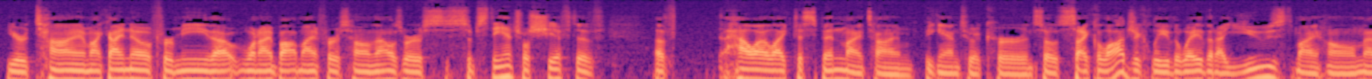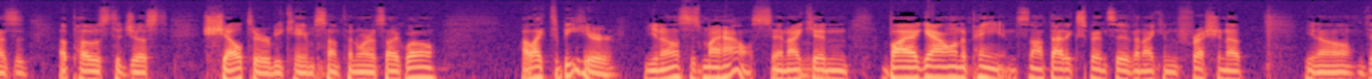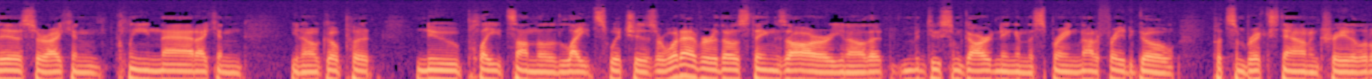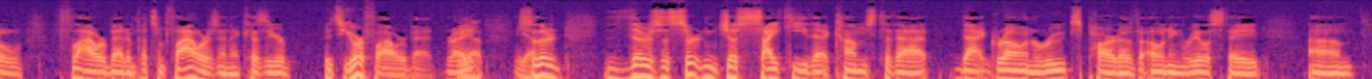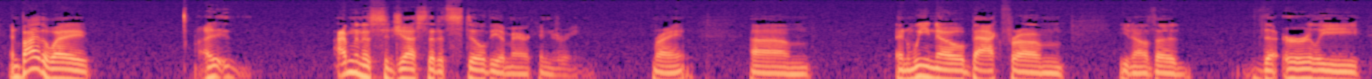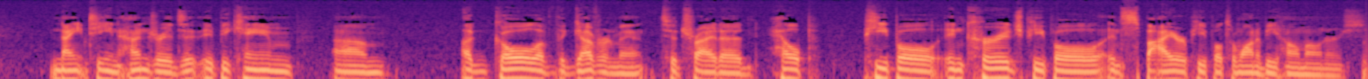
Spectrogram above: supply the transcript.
your time. Like I know for me that when I bought my first home, that was where a s- substantial shift of of how I like to spend my time began to occur. And so psychologically, the way that I used my home as opposed to just shelter became something where it's like, well, I like to be here. You know, this is my house, and I mm-hmm. can buy a gallon of paint. It's not that expensive, and I can freshen up, you know, this, or I can clean that. I can, you know, go put new plates on the light switches or whatever those things are. You know, that do some gardening in the spring. Not afraid to go put some bricks down and create a little flower bed and put some flowers in it because you're it's your flower bed, right? Yep, yep. So there there's a certain just psyche that comes to that that growing roots part of owning real estate. Um, and by the way, I I'm going to suggest that it's still the American dream, right? Um, and we know back from you know the the early 1900s, it, it became um, a goal of the government to try to help people, encourage people, inspire people to want to be homeowners.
